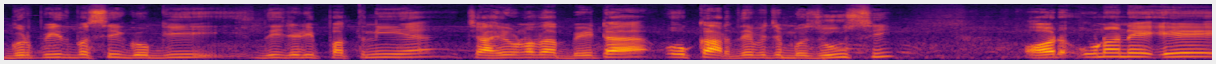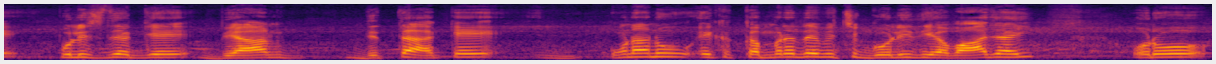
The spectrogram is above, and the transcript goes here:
ਗੁਰਪ੍ਰੀਤ ਬੱਸੀ ਗੋਗੀ ਦੀ ਜਿਹੜੀ ਪਤਨੀ ਹੈ, ਚਾਹੇ ਉਹਨਾਂ ਦਾ ਬੇਟਾ ਹੈ, ਉਹ ਘਰ ਦੇ ਵਿੱਚ ਮੌਜੂਦ ਸੀ ਔਰ ਉਹਨਾਂ ਨੇ ਇਹ ਪੁਲਿਸ ਦੇ ਅੱਗੇ ਬਿਆਨ ਦਿੱਤਾ ਕਿ ਉਹਨਾਂ ਨੂੰ ਇੱਕ ਕਮਰੇ ਦੇ ਵਿੱਚ ਗੋਲੀ ਦੀ ਆਵਾਜ਼ ਆਈ ਔਰ ਉਹ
